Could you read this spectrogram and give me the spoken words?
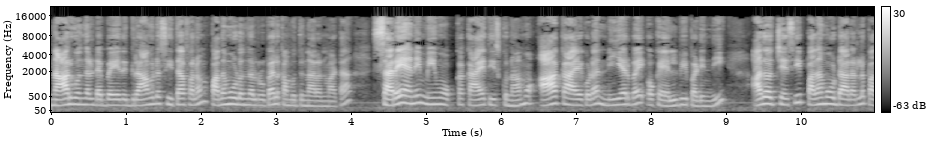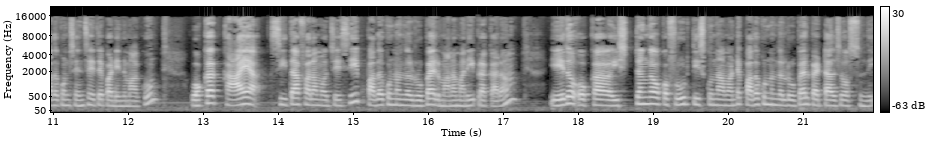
నాలుగు వందల డెబ్బై ఐదు గ్రాముల సీతాఫలం పదమూడు వందల రూపాయలకు అమ్ముతున్నారనమాట సరే అని మేము ఒక్క కాయ తీసుకున్నాము. ఆ కాయ కూడా నియర్ బై ఒక ఎల్బీ పడింది. అది వచ్చేసి పదమూడు డాలర్లు పదకొండు సెంట్స్ అయితే పడింది మాకు. ఒక కాయ సీతాఫలం వచ్చేసి పదకొండు వందల రూపాయలు మన మనీ ప్రకారం. ఏదో ఒక ఇష్టంగా ఒక ఫ్రూట్ తీసుకుందామంటే పదకొండు వందల రూపాయలు పెట్టాల్సి వస్తుంది.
